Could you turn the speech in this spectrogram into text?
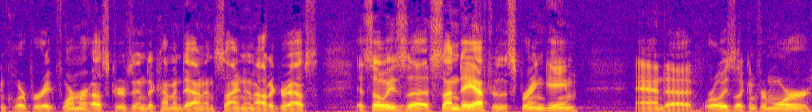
incorporate former Huskers into coming down and signing autographs. It's always uh, Sunday after the spring game, and uh, we're always looking for more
